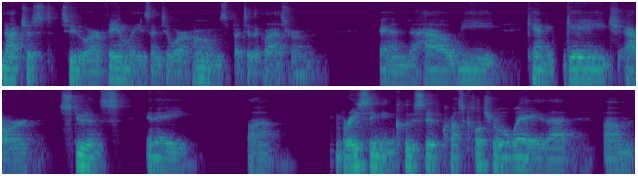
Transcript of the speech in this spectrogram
not just to our families and to our homes, but to the classroom, and how we can engage our students in a uh, embracing, inclusive, cross-cultural way that um,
